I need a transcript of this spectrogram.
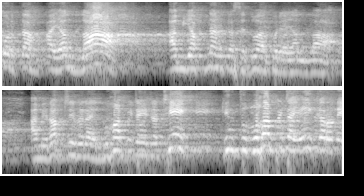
করতাম, আয় আল্লাহ। আমি আপনার কাছে দোয়া করে আল্লাহ। আমি রাত্রি বেলায় লোহা পিটাই, এটা ঠিক, কিন্তু লোহা পিটাই এই কারণে,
